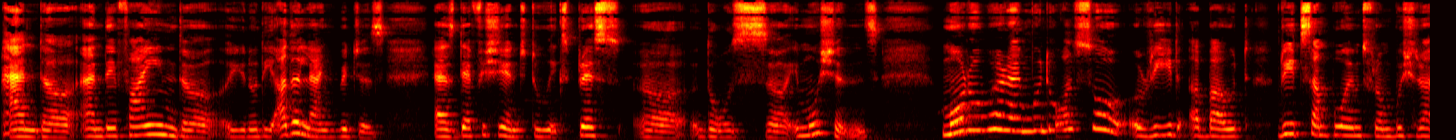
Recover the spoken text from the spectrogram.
And uh, and they find uh, you know the other languages as deficient to express uh, those uh, emotions. Moreover i'm going to also read about read some poems from bushra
